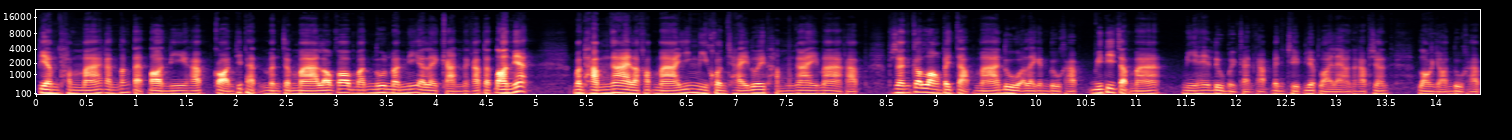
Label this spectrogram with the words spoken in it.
เตรียมทำม้ากันตั้งแต่ตอนนี้ครับก่อนที่แพทมันจะมาแล้วก็มานู่นมันนี่อะไรกันนะครับแต่ตอนเนี้ย มันทำง่ายแล้วครับม้ายิ่งมีคนใช้ด้วยทำง่ายมากครับ เพราะฉะนั้นก็ลองไปจับม้าดูอะไรกันดูครับ วิธีจับม้ามีให้ดูเหมือนกันครับ เป็นคลิปเรียบร้อยแล้วนะครับ เพราะฉะนั้นลองย้อนดูครับ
